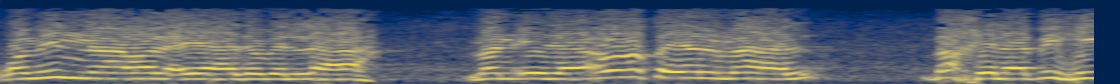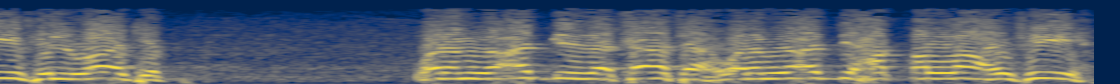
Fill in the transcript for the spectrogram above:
ومنا والعياذ بالله من إذا أعطي المال بخل به في الواجب ولم يؤدي زكاته ولم يؤدي حق الله فيه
